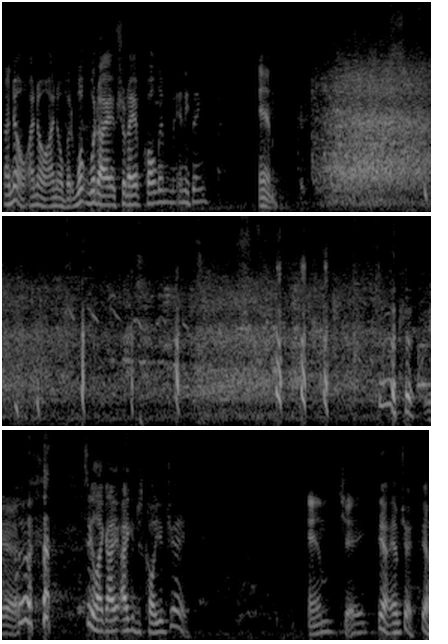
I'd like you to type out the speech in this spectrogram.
I know, I know, I know. But what would I? Should I have called him anything? M. yeah. See, like I, I could just call you Jay. M, J. Yeah, MJ. Yeah.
